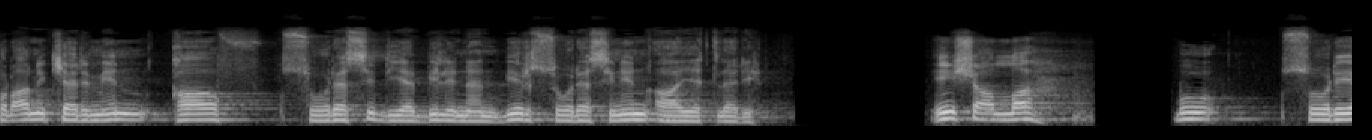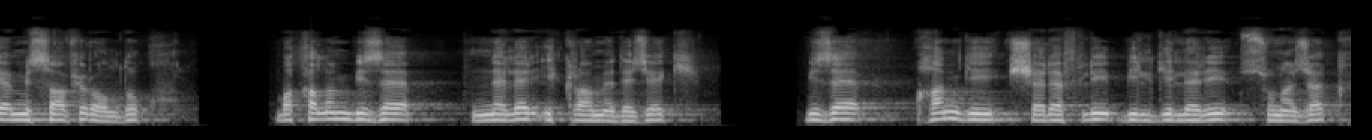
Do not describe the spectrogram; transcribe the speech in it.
Kur'an-ı Kerim'in Kaf suresi diye bilinen bir suresinin ayetleri. İnşallah bu sureye misafir olduk. Bakalım bize neler ikram edecek, bize hangi şerefli bilgileri sunacak.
